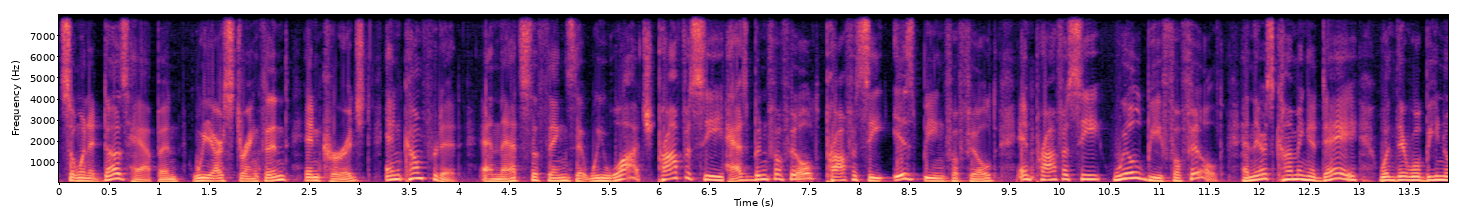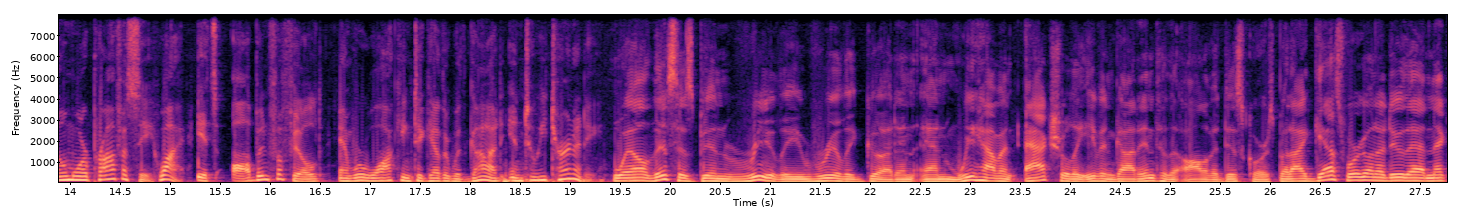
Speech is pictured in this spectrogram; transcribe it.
So when it does happen, we are strengthened, encouraged, and comforted. And that's the things that we watch. Prophecy has been fulfilled. Prophecy is being fulfilled and prophecy will be fulfilled. And there's coming a day when there will be no more prophecy. Why? It's all been fulfilled and we're walking together with God into eternity. Well, this has been really, really good. And, and we haven't actually even got into the Olivet Discourse, but I guess we're going to do that next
